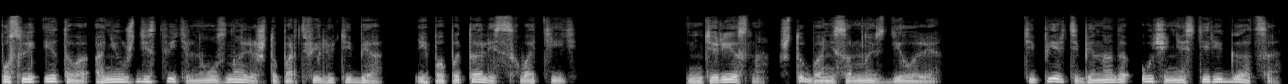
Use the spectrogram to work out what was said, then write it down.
После этого они уж действительно узнали, что портфель у тебя, и попытались схватить. Интересно, что бы они со мной сделали? Теперь тебе надо очень остерегаться.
